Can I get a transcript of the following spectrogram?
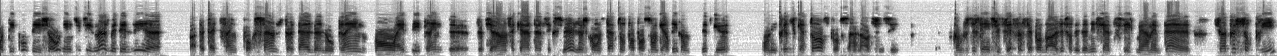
on découvre des choses. Intuitivement, je m'étais dit, euh, bah, peut-être 5% du total de nos plaintes vont être des plaintes de, de violence à caractère sexuel. Là, je constate, sur proportion gardée, comme vous dites, que on est près du 14% Alors, c'est comme je vous dis, c'est intuitif, ça, c'est pas basé sur des données scientifiques, mais en même temps, euh, je suis un peu surpris.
